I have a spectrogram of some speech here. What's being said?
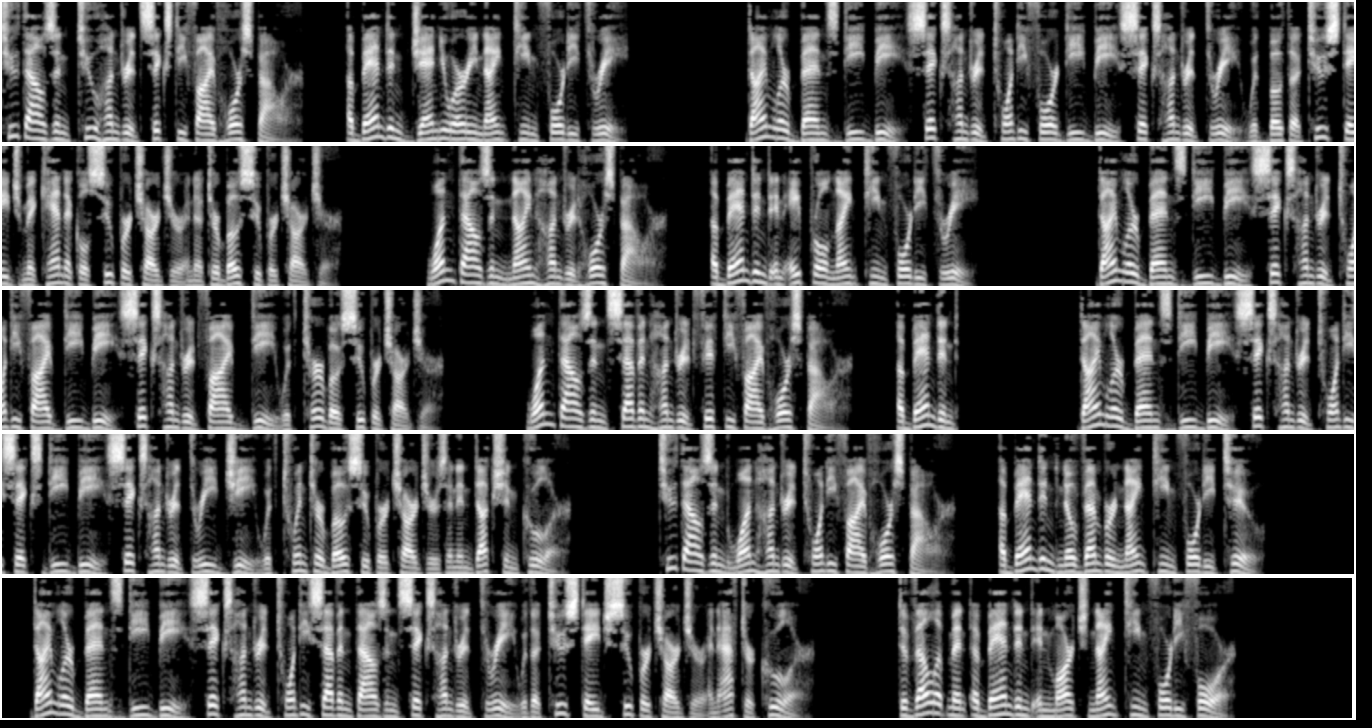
2,265 horsepower. Abandoned January 1943 Daimler-Benz DB 624 DB 603 with both a two-stage mechanical supercharger and a turbosupercharger. 1900 horsepower. Abandoned in April 1943. Daimler-Benz DB 625 DB 605D with turbo supercharger. 1755 horsepower. Abandoned Daimler-Benz DB 626 DB 603G with twin-turbo superchargers and induction cooler. 2125 horsepower. Abandoned November 1942. Daimler-Benz DB 627603 with a two-stage supercharger and after cooler. Development abandoned in March 1944.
